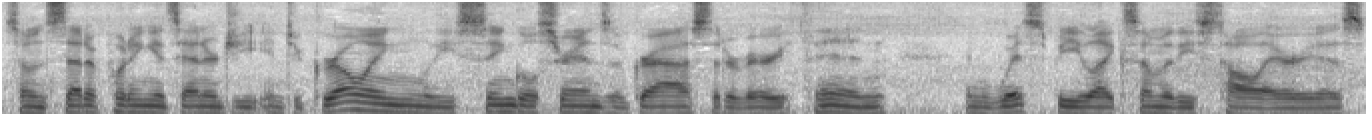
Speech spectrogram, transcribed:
So instead of putting its energy into growing these single strands of grass that are very thin and wispy like some of these tall areas,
